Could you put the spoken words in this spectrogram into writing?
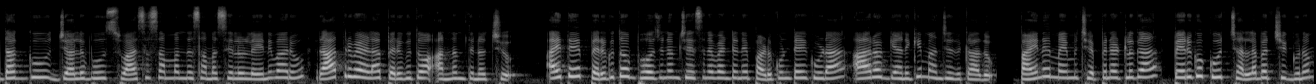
దగ్గు జలుబు శ్వాస సంబంధ సమస్యలు లేనివారు రాత్రివేళ పెరుగుతో అన్నం తినొచ్చు. అయితే పెరుగుతో భోజనం చేసిన వెంటనే పడుకుంటే కూడా ఆరోగ్యానికి మంచిది కాదు. పైన మేము చెప్పినట్లుగా పెరుగుకు చల్లబర్చి గుణం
